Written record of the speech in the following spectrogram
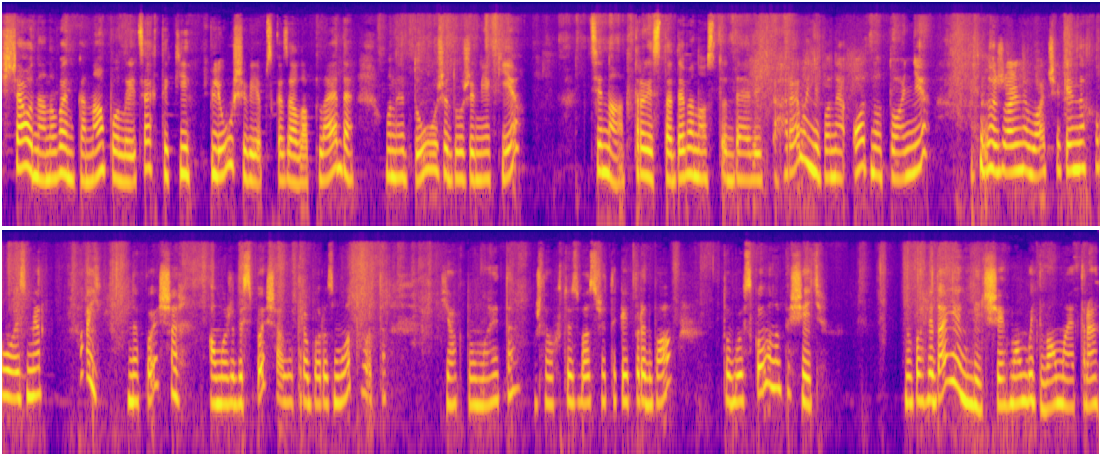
Ще одна новинка на полицях. Такі плюшеві, я б сказала, пледи. Вони дуже-дуже м'які. Ціна 399 гривень. Вони однотонні. На жаль, не бачу, який в них розмір. Ай, не пише. А може десь пише, але треба розмотувати. Як думаєте? Можливо, хтось з вас вже такий придбав? То обов'язково напишіть. Ну, виглядає як більший, мабуть, 2 метри.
